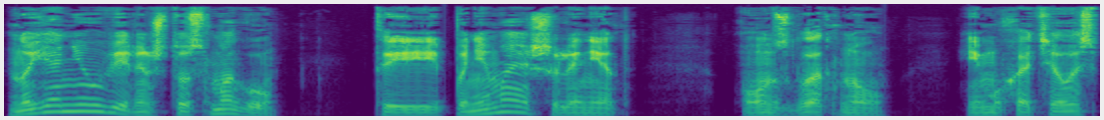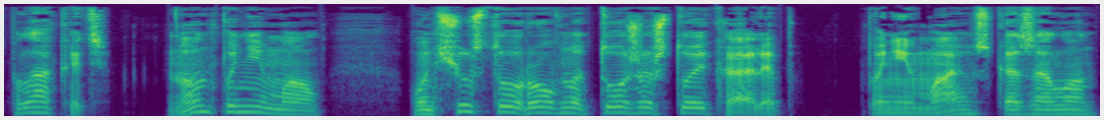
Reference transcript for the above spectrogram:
но я не уверен, что смогу. Ты понимаешь или нет?» Он сглотнул. Ему хотелось плакать, но он понимал. Он чувствовал ровно то же, что и Калеб. «Понимаю», — сказал он.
